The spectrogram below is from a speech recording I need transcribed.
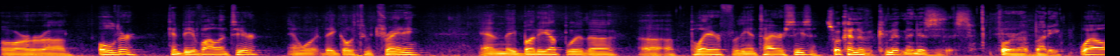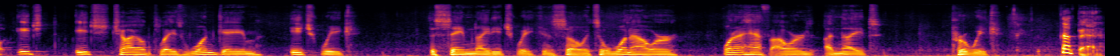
or uh, older can be a volunteer, and they go through training, and they buddy up with a, a, a player for the entire season. So what kind of commitment is this for a buddy? Well, each each child plays one game each week, the same night each week, and so it's a one hour, one and a half hours a night per week. Not bad.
